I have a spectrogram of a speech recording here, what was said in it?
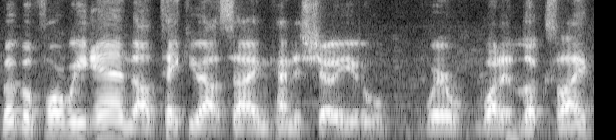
But before we end, I'll take you outside and kind of show you where what it looks like.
